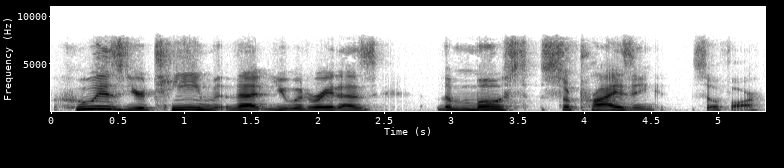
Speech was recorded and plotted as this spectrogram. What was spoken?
who is your team that you would rate as the most surprising so far?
